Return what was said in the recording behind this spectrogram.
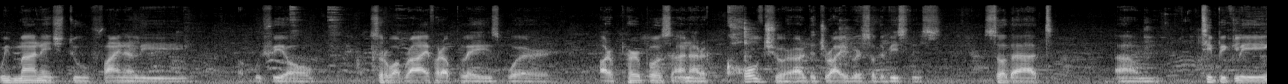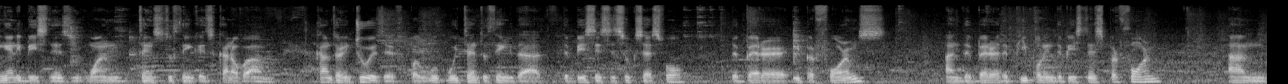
we managed to finally, we feel, sort of arrive at a place where our purpose and our culture are the drivers of the business, so that um, typically in any business, one tends to think it's kind of um, counterintuitive, but we tend to think that the business is successful, the better it performs, and the better the people in the business perform. And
